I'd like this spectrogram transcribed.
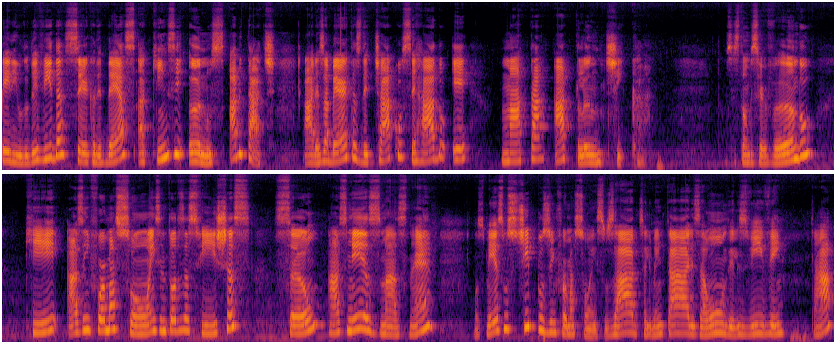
Período de vida: cerca de 10 a 15 anos. Habitat: áreas abertas de Chaco, Cerrado e Mata Atlântica. Então, vocês estão observando que as informações em todas as fichas são as mesmas, né? Os mesmos tipos de informações, os hábitos alimentares, aonde eles vivem, tá?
